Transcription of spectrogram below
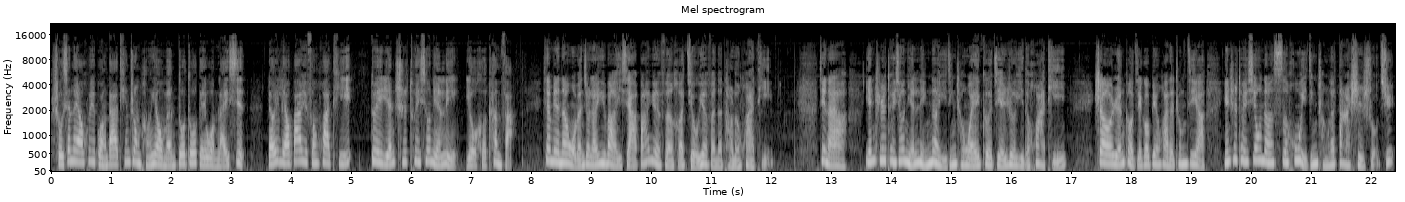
首先呢，要呼吁广大听众朋友们多多给我们来信，聊一聊八月份话题，对延迟退休年龄有何看法？下面呢，我们就来预报一下八月份和九月份的讨论话题。近来啊，延迟退休年龄呢，已经成为各界热议的话题。受人口结构变化的冲击啊，延迟退休呢，似乎已经成了大势所趋。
